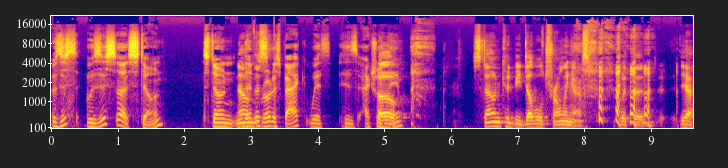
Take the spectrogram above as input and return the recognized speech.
Was this was this uh, Stone? Stone No, then this- wrote us back with his actual Oh. name. Stone could be double trolling us with the yeah.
